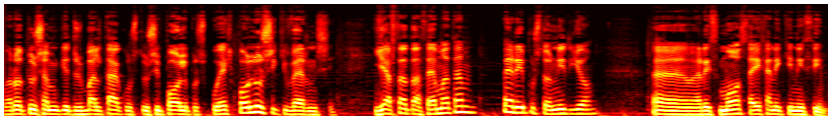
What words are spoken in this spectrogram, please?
ρωτούσαμε και τους Μπαλτάκους, τους υπόλοιπους που έχει πολλούς η κυβέρνηση για αυτά τα θέματα, περίπου στον ίδιο ε, ρυθμό θα είχαν κινηθεί.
